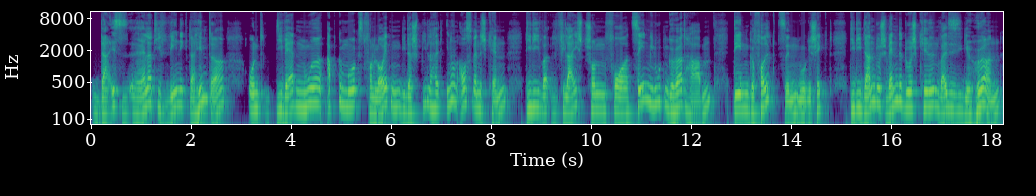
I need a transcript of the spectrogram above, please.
da ist relativ wenig dahinter und die werden nur abgemurkst von Leuten, die das Spiel halt in- und auswendig kennen, die die vielleicht schon vor zehn Minuten gehört haben, denen gefolgt sind, nur geschickt, die die dann durch Wände durchkillen, weil sie sie die hören.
